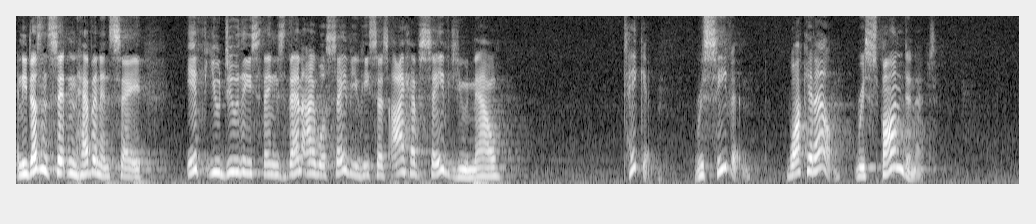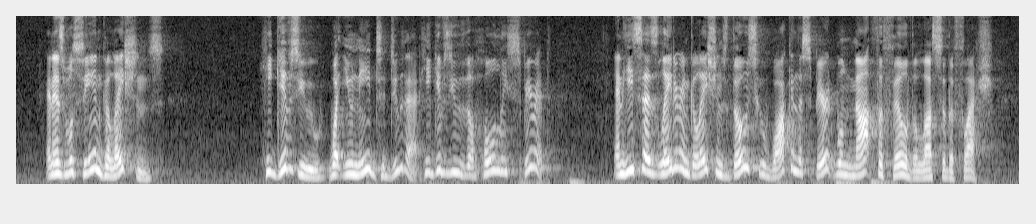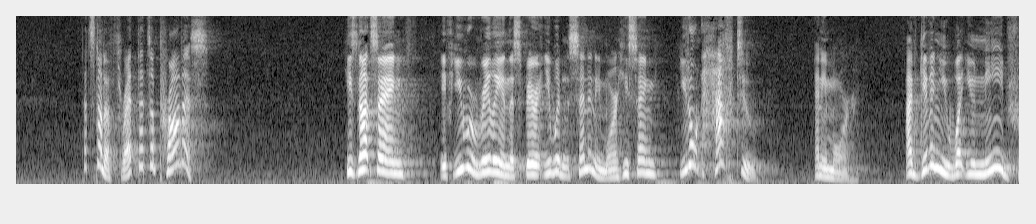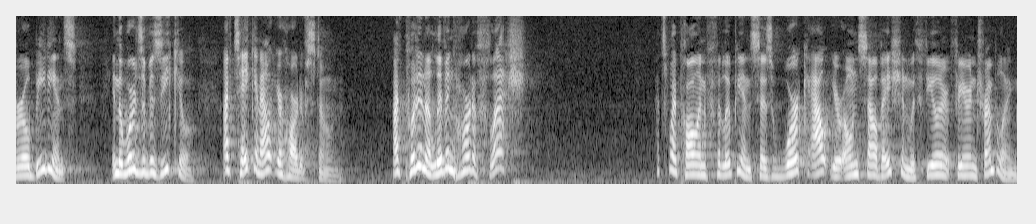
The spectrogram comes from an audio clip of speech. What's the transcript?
And He doesn't sit in heaven and say, if you do these things, then I will save you. He says, I have saved you. Now take it, receive it, walk it out, respond in it. And as we'll see in Galatians, he gives you what you need to do that. He gives you the Holy Spirit. And he says later in Galatians, those who walk in the Spirit will not fulfill the lusts of the flesh. That's not a threat, that's a promise. He's not saying, if you were really in the Spirit, you wouldn't sin anymore. He's saying, you don't have to anymore. I've given you what you need for obedience. In the words of Ezekiel, I've taken out your heart of stone, I've put in a living heart of flesh. That's why Paul in Philippians says, Work out your own salvation with fear, fear and trembling,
